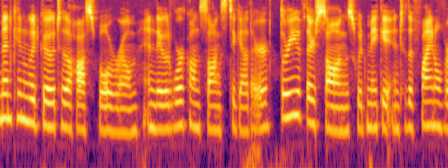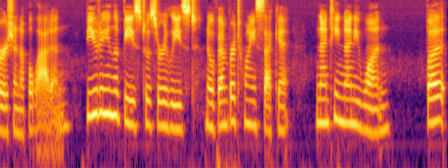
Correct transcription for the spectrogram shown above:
Menken would go to the hospital room and they would work on songs together. Three of their songs would make it into the final version of Aladdin. Beauty and the Beast was released November 22nd, 1991, but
